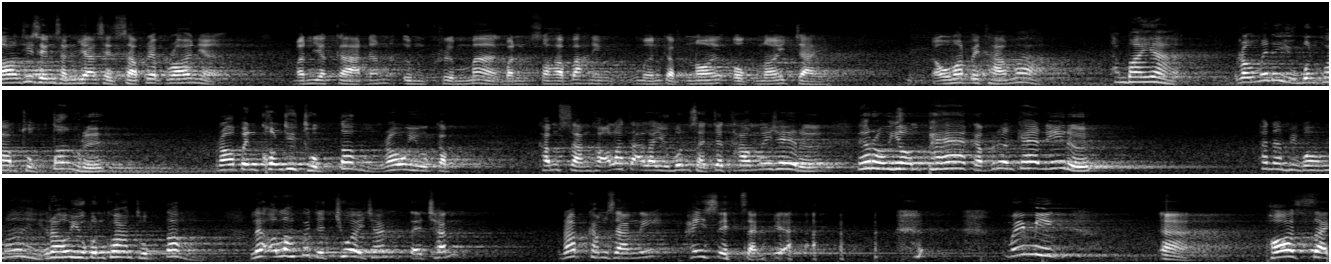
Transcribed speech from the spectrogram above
ตอนที่เซ็นสัญญาเสร็จสับเรียบร้อยเนี่ยบรรยากาศนั้นอึมครึมมากบรรซอฮาบะนี่เหมือนกับน้อยอกน้อยใจอุมัรไปถามว่าทำไมอะเราไม่ได้อยู่บนความถูกต้องหรือ เราเป็นคนที่ถูกต้องเราอยู่กับคำสั่งของอัลลอฮฺตะลาอยู่บนสัจธรรมไม่ใช่หรือ แล้วเรายอมแพ้กับเรื่องแค่นี้หรือท่านนบีบอกไม่ เราอยู่บนความถูกต้อง แล้วอัลลอฮ์ก็จะช่วยฉัน แต่ฉัน รับคำสั่งนี้ให้เสร็จสัญญา ไม่มีอ่าพอใส่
